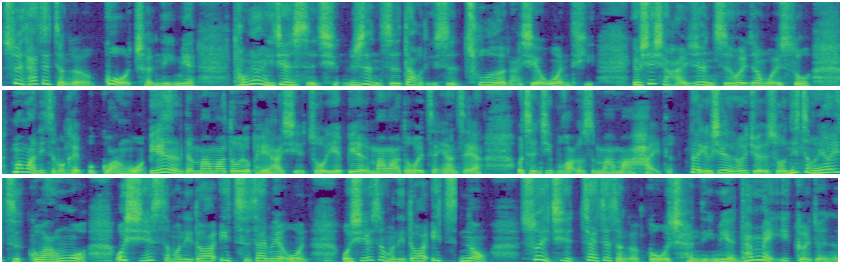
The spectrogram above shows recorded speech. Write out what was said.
所以她在整个过程里面，同样一件事情，认知到底是出了哪些问题？有些小孩认知会认为说：“妈妈你怎么可以不管我？别人的妈妈都有陪他写作业，别人的妈妈都会怎样怎样，我成绩不好都是妈妈害的。”那有些人会觉得。说你怎么要一直管我？我写什么你都要一直在那边问，我写什么你都要一直弄。所以其实在这整个过程里面，他每一个人的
